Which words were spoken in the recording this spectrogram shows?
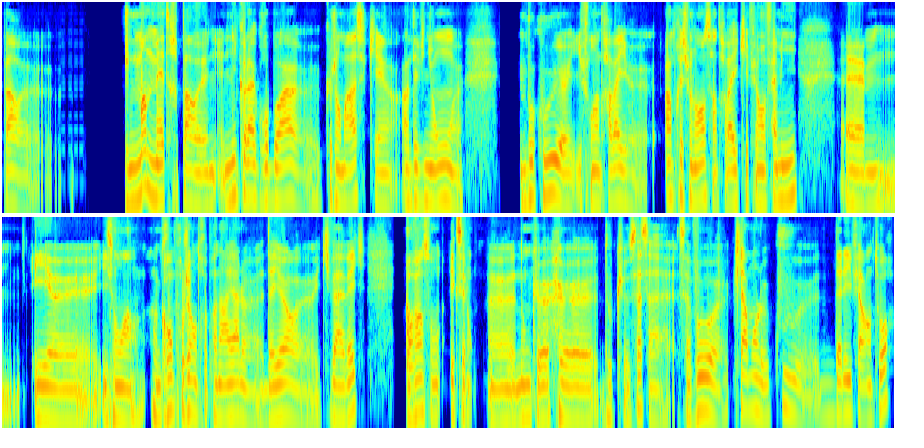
par une main de maître par Nicolas Grosbois, que j'embrasse, qui est un des vignerons beaucoup. Ils font un travail impressionnant, c'est un travail qui est fait en famille. Et ils ont un, grand projet entrepreneurial d'ailleurs qui va avec leurs vins sont excellents. Euh, donc, euh, donc ça, ça, ça vaut euh, clairement le coup euh, d'aller y faire un tour.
